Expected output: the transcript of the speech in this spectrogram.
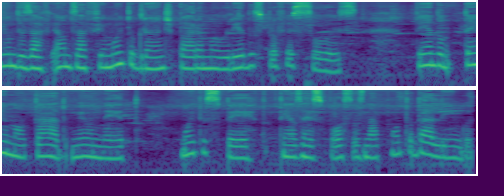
E um desafio, é um desafio muito grande para a maioria dos professores. Tendo, tenho notado, meu neto muito esperto, tem as respostas na ponta da língua.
